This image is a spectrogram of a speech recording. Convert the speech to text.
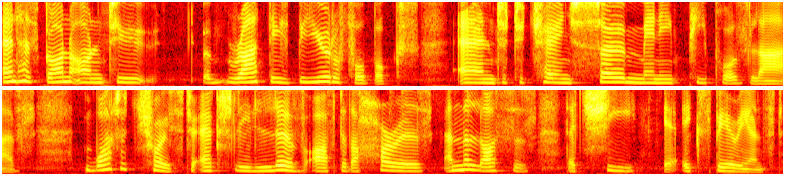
and has gone on to write these beautiful books and to change so many people's lives. What a choice to actually live after the horrors and the losses that she experienced.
